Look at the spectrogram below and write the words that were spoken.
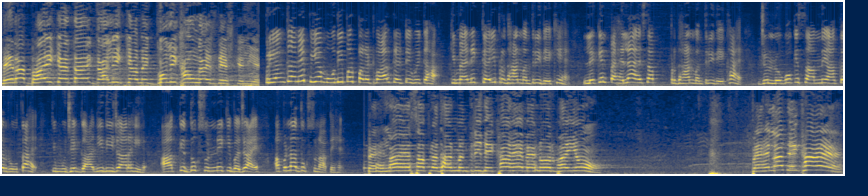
मेरा भाई कहता है गाली क्या मैं गोली खाऊँगा इस देश के लिए? प्रियंका ने पीएम मोदी पर पलटवार करते हुए कहा कि मैंने कई प्रधानमंत्री देखे हैं लेकिन पहला ऐसा प्रधानमंत्री देखा है जो लोगों के सामने आकर रोता है कि मुझे गाली दी जा रही है। आपके दुख सुनने की बजाय अपना दुख सुनाते हैं। पहला ऐसा प्रधानमंत्री देखा है बहनों और भाइयों। पहला देखा है।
